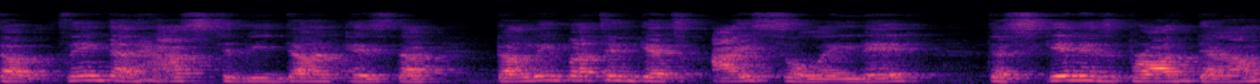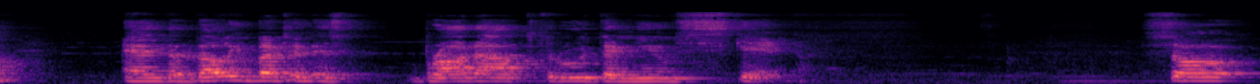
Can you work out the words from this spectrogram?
the thing that has to be done is the belly button gets isolated, the skin is brought down, and the belly button is brought out through the new skin. So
